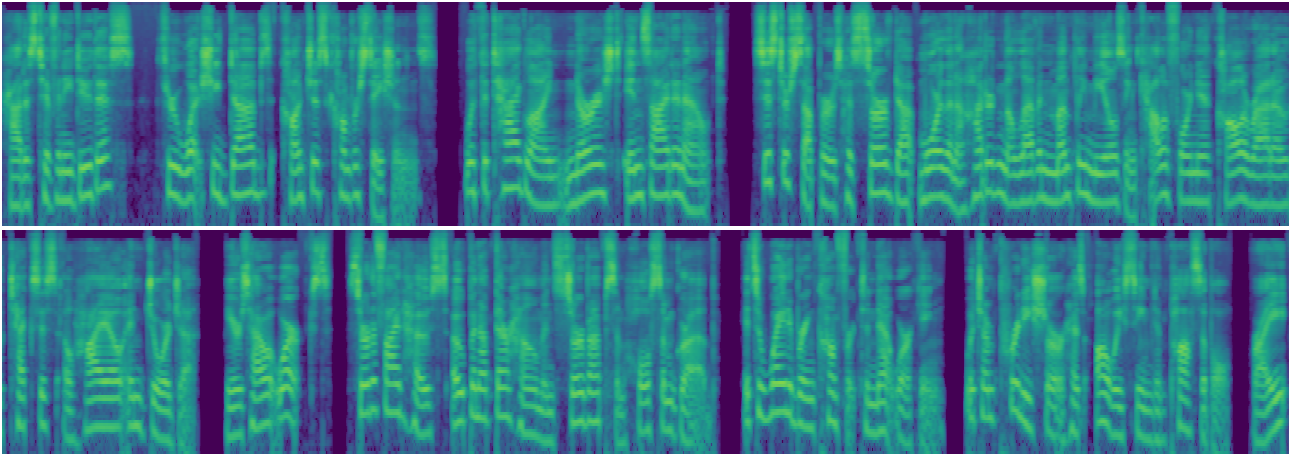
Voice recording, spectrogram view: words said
How does Tiffany do this? Through what she dubs conscious conversations. With the tagline Nourished Inside and Out, Sister Suppers has served up more than 111 monthly meals in California, Colorado, Texas, Ohio, and Georgia. Here's how it works certified hosts open up their home and serve up some wholesome grub. It's a way to bring comfort to networking, which I'm pretty sure has always seemed impossible, right?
